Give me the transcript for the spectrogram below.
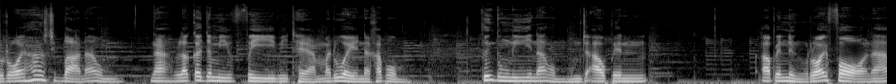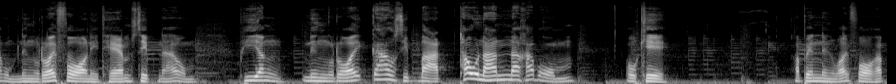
2,450 บาทนะผมนะแล้วก็จะมีฟรีมีแถมมาด้วยนะครับผม ซึ่งตรงนี้นะผมผมจะเอาเป็นเอาเป็น 100 ฟอร์นะครับผม 100 ฟอร์นี่แถม 10 นะครับผมเพียง 190 บาทเท่านั้นนะครับผม โอเค เอาเป็น 100 ฟอร์ครับ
